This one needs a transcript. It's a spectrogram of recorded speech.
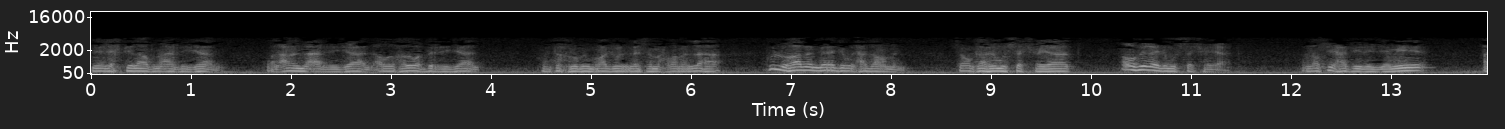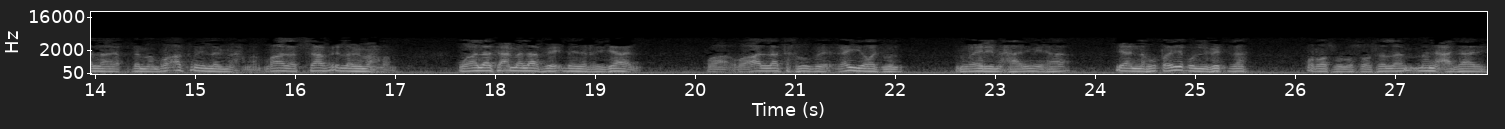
من الاختلاط مع الرجال والعمل مع الرجال أو الخلوة بالرجال وأن تخلو برجل ليس محرما لها. كل هذا ما يجب الحذر منه سواء كان في المستشفيات أو في غير المستشفيات. ونصيحتي للجميع ألا يقدم امرأة إلا بمحرم وألا تسافر إلا بمحرم وألا تعمل بين الرجال وألا تخلو بأي رجل من غير محارمها لأنه طريق للفتنة والرسول صلى الله عليه وسلم منع ذلك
